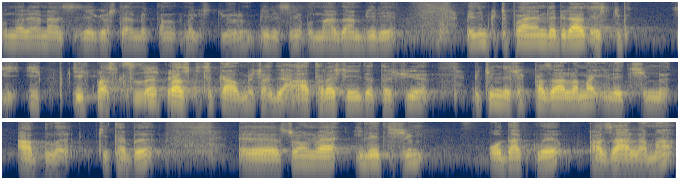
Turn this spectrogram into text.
bunları hemen size göstermek, tanıtmak istiyorum. Birisi, bunlardan biri. Benim kütüphanemde biraz eski ilk, ilk baskısı zaten. ilk baskısı kalmış. Hadi hatıra şeyi de taşıyor. Bütünleşik Pazarlama İletişimi adlı kitabı. Ee, sonra iletişim odaklı pazarlama.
